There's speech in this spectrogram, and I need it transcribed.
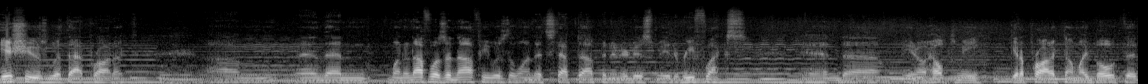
issues with that product and then when enough was enough, he was the one that stepped up and introduced me to Reflex and, uh, you know, helped me get a product on my boat that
